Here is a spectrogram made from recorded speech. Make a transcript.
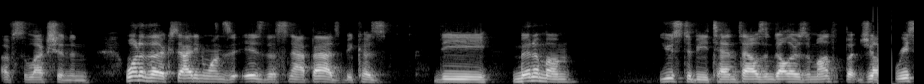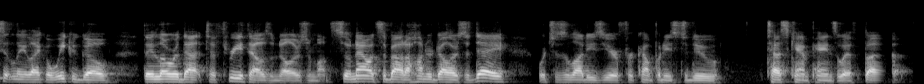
of selection. And one of the exciting ones is the Snap ads because the minimum used to be $10,000 a month, but just recently, like a week ago, they lowered that to $3,000 a month. So now it's about $100 a day, which is a lot easier for companies to do test campaigns with. But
